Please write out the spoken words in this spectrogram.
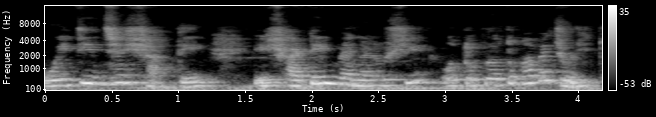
ঐতিহ্যের সাথে এই শার্টিন বেনারসি ওতপ্রোতভাবে জড়িত।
